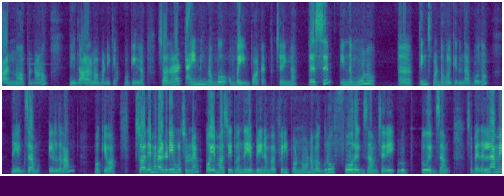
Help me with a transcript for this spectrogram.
பண்ணணும் அப்படின்னாலும் நீங்கள் தாராளமாக பண்ணிக்கலாம். ஓகேங்களா ஸோ அதனால் டைமிங் ரொம்ப ரொம்ப இம்பார்ட்டன்ட் சரிங்களா? ப்ளஸ்ஸு இந்த மூணு திங்ஸ் மட்டும் உங்களுக்கு இருந்தால் போதும். நீங்கள் எக்ஸாம் எழுதலாம். ஓகேவா ஸோ அதே மாதிரி ஆல்ரெடி உங்களுக்கு சொல்லுவேன் ஓஎம்ஆர் சீட் வந்து எப்படி நம்ம ஃபில் பண்ணணும்? நம்ம குரூப் ஃபோர் எக்ஸாம் சரி குரூப் டூ எக்ஸாம் ஸோ இப்போ இதெல்லாமே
